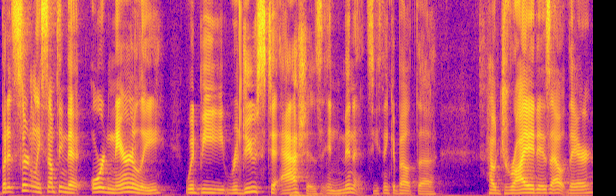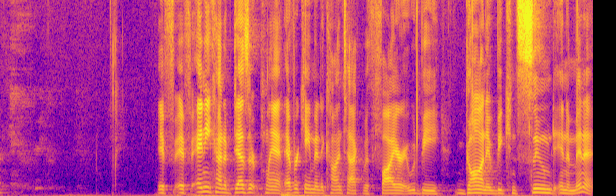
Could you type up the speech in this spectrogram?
but it's certainly something that ordinarily would be reduced to ashes in minutes. You think about the how dry it is out there. If, if any kind of desert plant ever came into contact with fire, it would be gone. It would be consumed in a minute.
